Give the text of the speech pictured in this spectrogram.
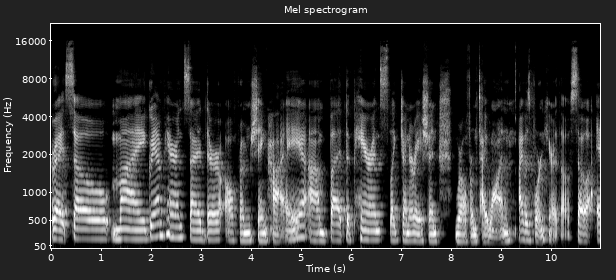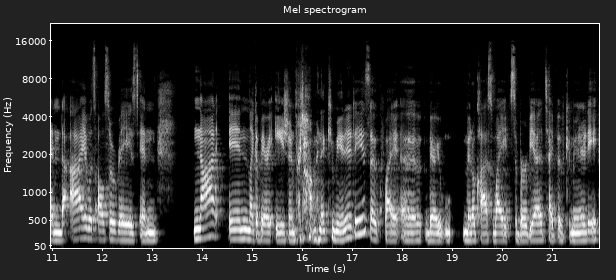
Right. So my grandparents side, they're all from Shanghai. Um, but the parents, like generation, were all from Taiwan. I was born here though. So, and I was also raised in not in like a very Asian predominant community. So quite a very middle class white suburbia type of community.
